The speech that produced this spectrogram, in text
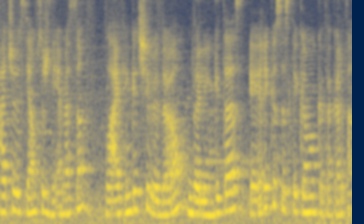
Ačiū visiems uždėmesi. Laikinkit šį video, dalinkitės ir iki susitikimų kitą kartą.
